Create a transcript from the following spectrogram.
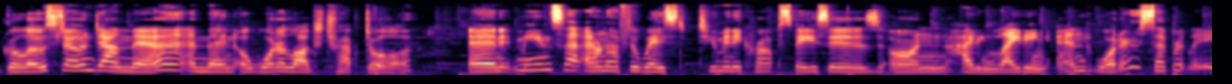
glowstone down there and then a waterlogged trapdoor. And it means that I don't have to waste too many crop spaces on hiding lighting and water separately.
